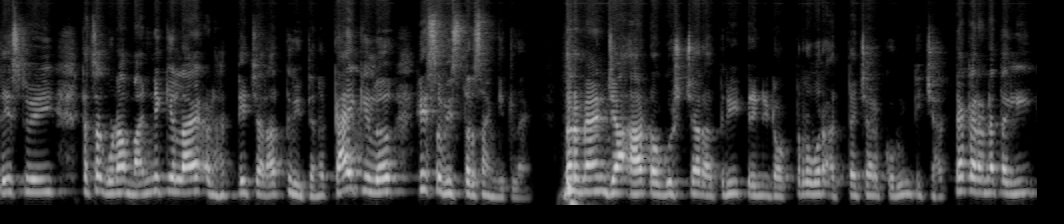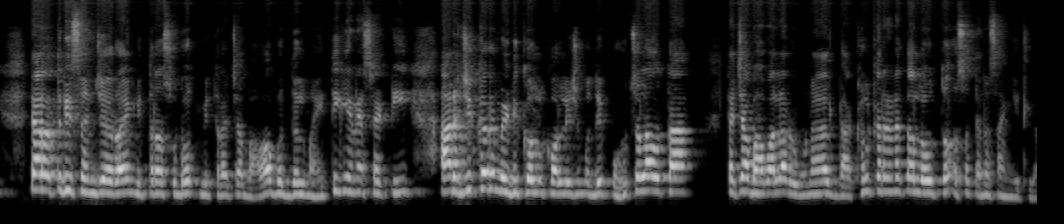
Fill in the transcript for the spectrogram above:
टेस्ट वेळी त्याचा गुन्हा मान्य केलाय आणि हत्येच्या रात्री त्यानं काय केलं हे सविस्तर सांगितलंय. दरम्यान ज्या आठ ऑगस्टच्या रात्री ट्रेनी डॉक्टरवर अत्याचार करून तिची हत्या करण्यात आली त्या रात्री संजय रॉय मित्रासोबत मित्राच्या भावाबद्दल माहिती घेण्यासाठी आर्जिकर मेडिकल कॉलेजमध्ये पोहोचला होता. त्याच्या भावाला रुग्णालयात दाखल करण्यात आलं होतं असं त्यानं सांगितलं.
